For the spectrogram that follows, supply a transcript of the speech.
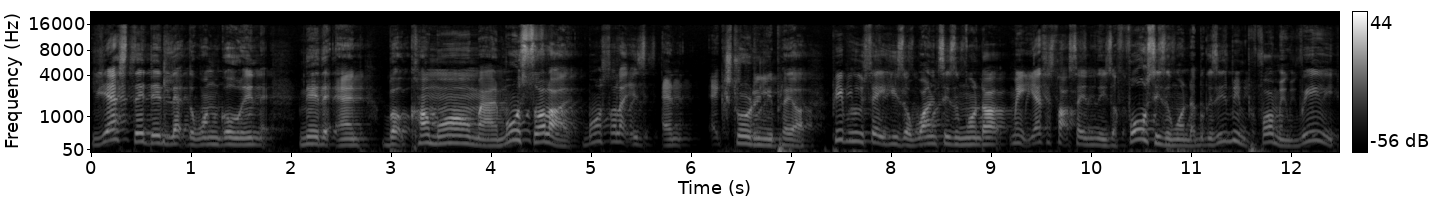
Yes, they did let the one go in near the end, but come on, man. Mo Salah, Mo Salah is an extraordinary player. People who say he's a one season wonder, mate, you have to start saying he's a four season wonder because he's been performing really,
